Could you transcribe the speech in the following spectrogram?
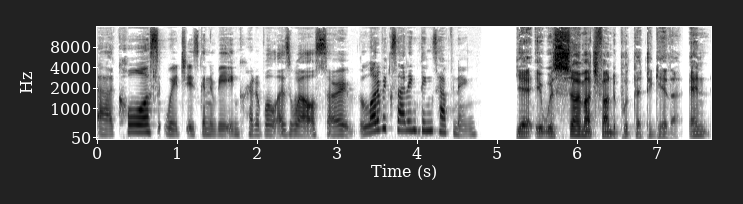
uh, course, which is going to be incredible as well. So a lot of exciting things happening. Yeah, it was so much fun to put that together. And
